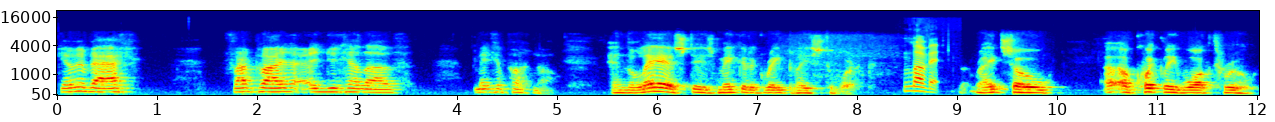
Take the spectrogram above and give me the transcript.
giving back, find pride you can love, make it personal. And the last is make it a great place to work, Love it. right? So I- I'll quickly walk through.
